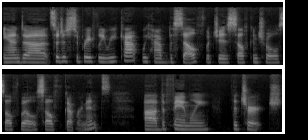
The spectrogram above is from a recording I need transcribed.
And uh, so, just to briefly recap, we have the self, which is self control, self will, self governance, uh, the family, the church,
